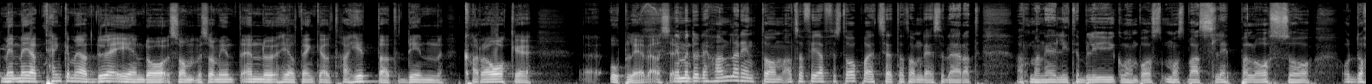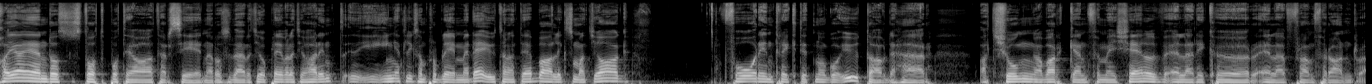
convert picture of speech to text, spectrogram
Men, men jag tänker mig att du är en då som, som inte ännu helt enkelt har hittat din Eh, upplevelse. Nej men då det handlar inte om, alltså för jag förstår på ett sätt att om det är sådär att, att man är lite blyg och man måste, måste bara släppa loss och, och då har jag ändå stått på teaterscener och sådär att jag upplever att jag har inte, inget liksom problem med det utan att det är bara liksom att jag får inte riktigt något ut av det här att sjunga varken för mig själv eller i kör eller framför andra.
